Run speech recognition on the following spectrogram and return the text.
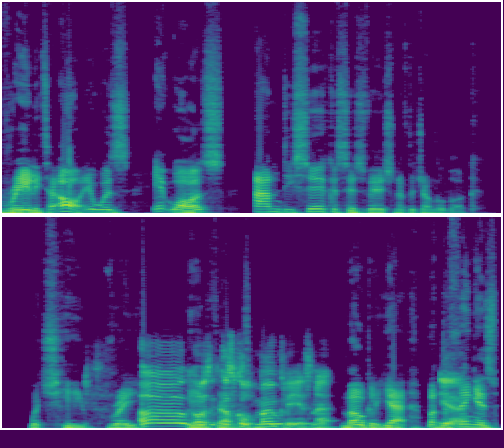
really te- oh it was it was andy Serkis's version of the jungle book which he re- oh, he oh, it- that's called Mowgli isn't it Mowgli, yeah. But the Yeah. thing is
